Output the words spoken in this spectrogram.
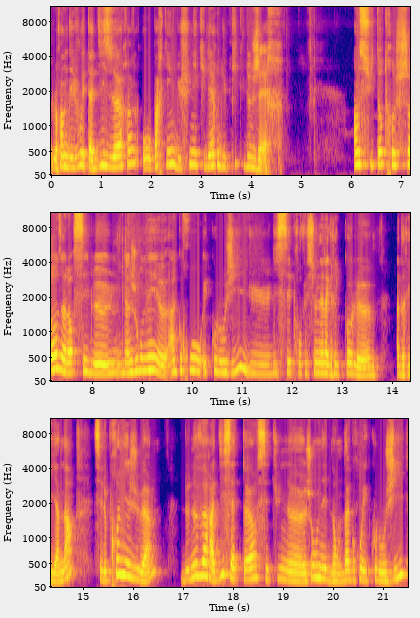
le rendez-vous est à 10h au parking du funiculaire du Pic de Gers. Ensuite, autre chose, alors c'est la journée euh, agroécologie du lycée professionnel agricole euh, Adriana. C'est le 1er juin, de 9h à 17h. C'est une euh, journée d'agroécologie,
